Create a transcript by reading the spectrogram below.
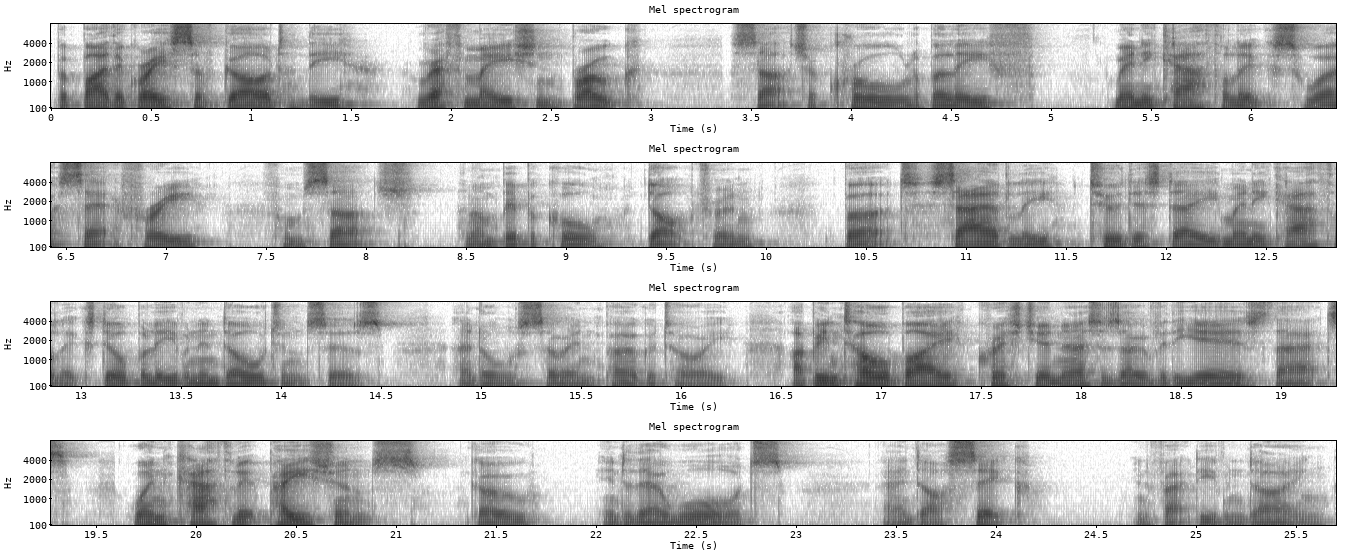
But by the grace of God, the Reformation broke such a cruel belief Many Catholics were set free from such an unbiblical doctrine, but sadly, to this day, many Catholics still believe in indulgences and also in purgatory. I've been told by Christian nurses over the years that when Catholic patients go into their wards and are sick, in fact, even dying,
